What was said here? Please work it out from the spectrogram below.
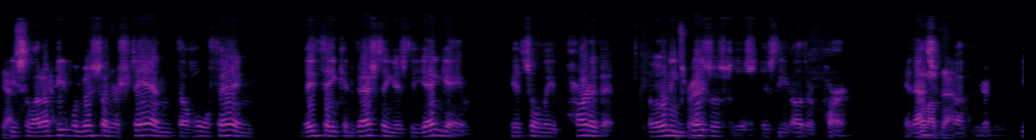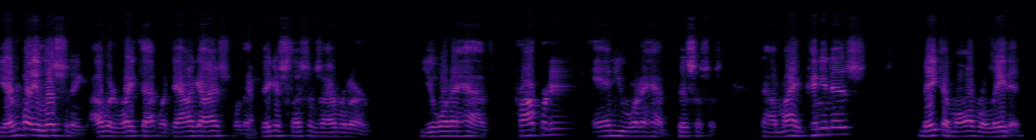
Yes. He said, a lot of people misunderstand the whole thing. They think investing is the end game. It's only part of it. Owning right. businesses is the other part. And that's that. uh, yeah, everybody listening. I would write that one down, guys. One of the biggest lessons I ever learned. You want to have property and you want to have businesses. Now, my opinion is make them all related,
